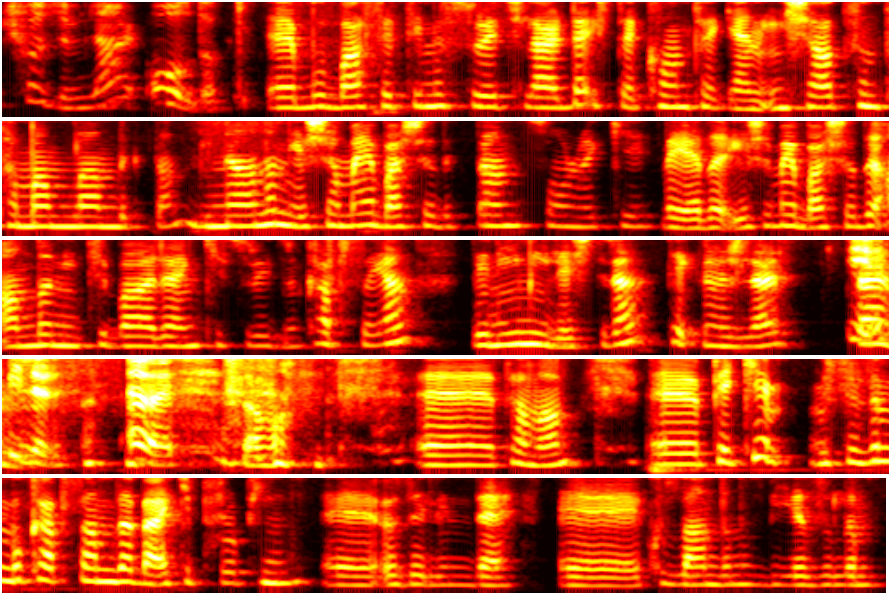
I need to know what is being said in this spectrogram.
çözümler oldu. Bu bahsettiğiniz süreçlerde işte kontek yani inşaatın tamamlandıktan, binanın yaşamaya başladıktan sonraki veya da yaşamaya başladığı andan itibarenki sürecini kapsayan, deneyimi iyileştiren teknolojiler? Diyebiliriz. Evet. tamam. E, tamam. E, peki sizin bu kapsamda belki Propin e, özelinde e, kullandığınız bir yazılım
